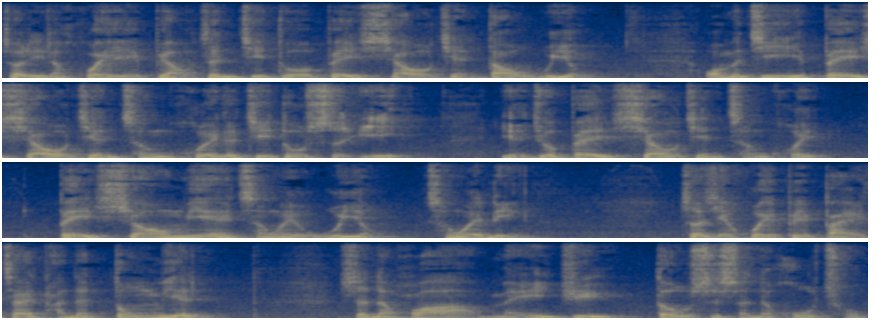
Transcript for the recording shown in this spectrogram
这里的灰表征基督被消减到无有。我们既已被消减成灰的基督是一，也就被消减成灰，被消灭成为无有，成为零。这些灰被摆在坛的东面。神的话每一句都是神的呼出。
